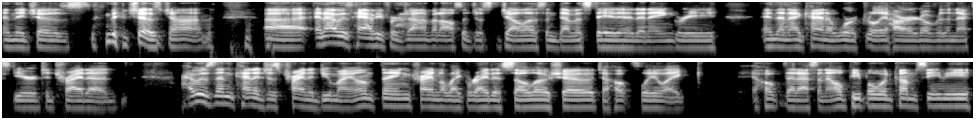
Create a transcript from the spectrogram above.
and they chose they chose john uh, and i was happy for john but also just jealous and devastated and angry and then i kind of worked really hard over the next year to try to i was then kind of just trying to do my own thing trying to like write a solo show to hopefully like hope that SNL people would come see me.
